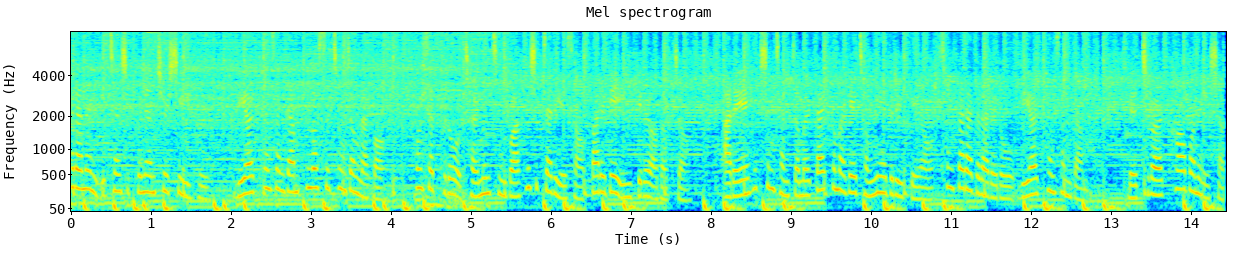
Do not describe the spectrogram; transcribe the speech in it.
테라는 2019년 출시 이후 리얼 탄산감 플러스 청정 라거 콘셉트로 젊은 층과 회식 자리에서 빠르게 인기를 얻었죠. 아래의 핵심 장점을 깔끔하게 정리해 드릴게요. 손가락을 아래로 리얼 탄산감, 내추럴 카어버네이션.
